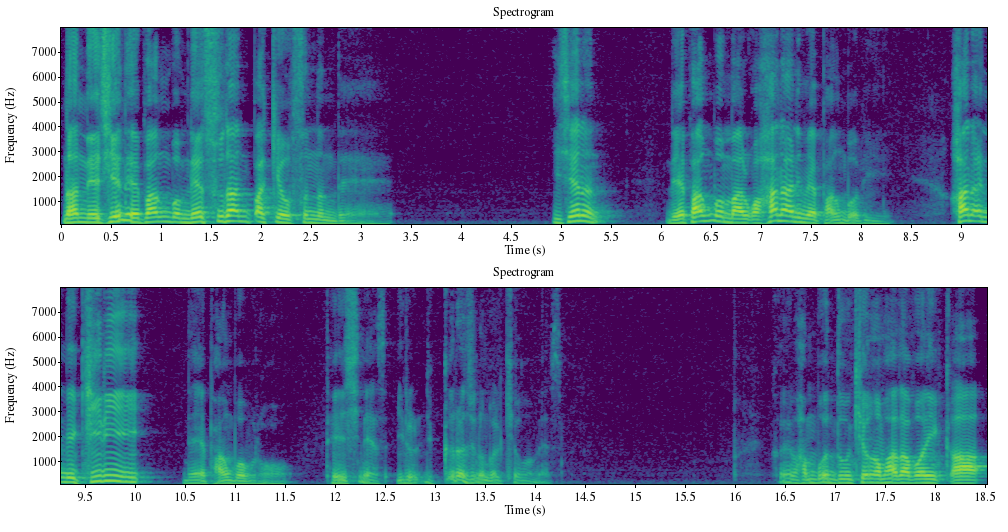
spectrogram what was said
난 내 지혜, 내 방법, 내 수단밖에 없었는데 이제는 내 방법 말고 하나님의 방법이 하나님의 길이 내 방법으로 대신해서 이를 끌어주는 걸 경험했습니다. 한 번, 두번 경험하다 보니까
